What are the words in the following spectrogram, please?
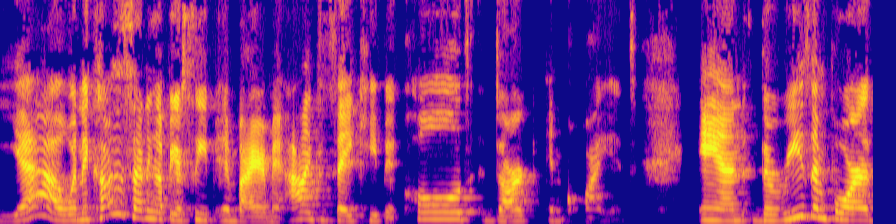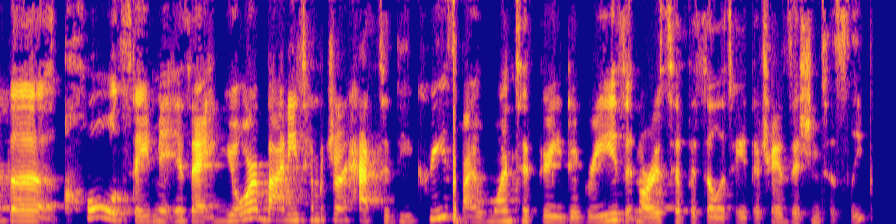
Yeah, when it comes to setting up your sleep environment, I like to say keep it cold, dark, and quiet. And the reason for the cold statement is that your body temperature has to decrease by one to three degrees in order to facilitate the transition to sleep.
